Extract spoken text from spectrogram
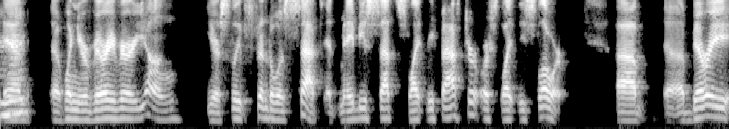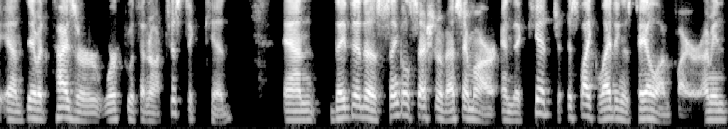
mm-hmm. and uh, when you're very, very young, your sleep spindle is set, it may be set slightly faster or slightly slower. Uh, uh, Barry and David Kaiser worked with an autistic kid, and they did a single session of SMR, and the kid is like lighting his tail on fire. I mean,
